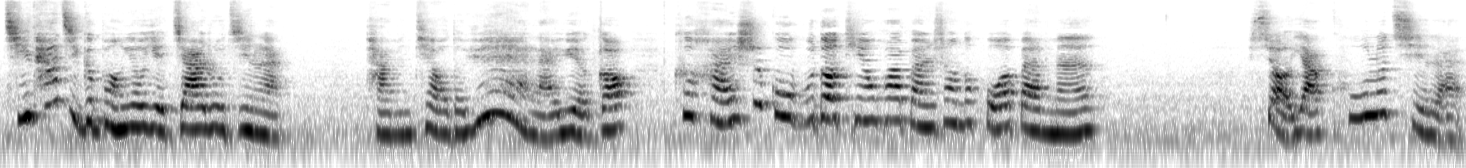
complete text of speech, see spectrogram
其他几个朋友也加入进来，他们跳得越来越高。可还是够不到天花板上的活板门。小鸭哭了起来。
